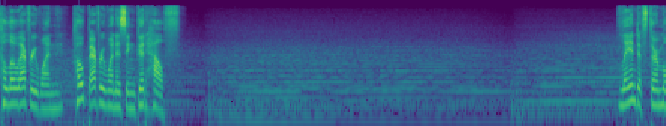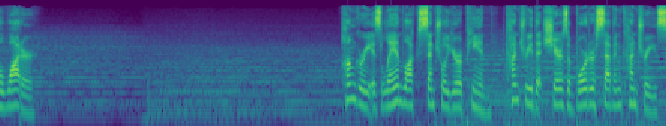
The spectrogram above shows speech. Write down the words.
Hello everyone, hope everyone is in good health. Land of thermal water. Hungary is landlocked Central European country that shares a border seven countries.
